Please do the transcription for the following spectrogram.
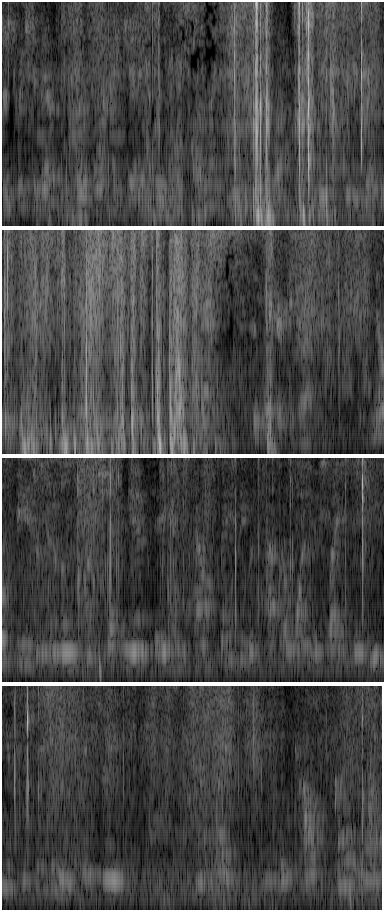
so push the boundaries for more hygienic food. Unlike these crops, which distribute regularly, the quicker picker up. No fees or minimum on checking and savings accounts. Banking with Capital One is like the easiest decision in history. Like, I'll go on.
